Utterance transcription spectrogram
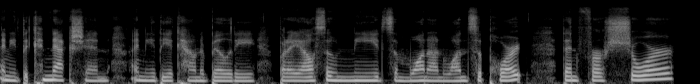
I need the connection, I need the accountability, but I also need some one on one support, then for sure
